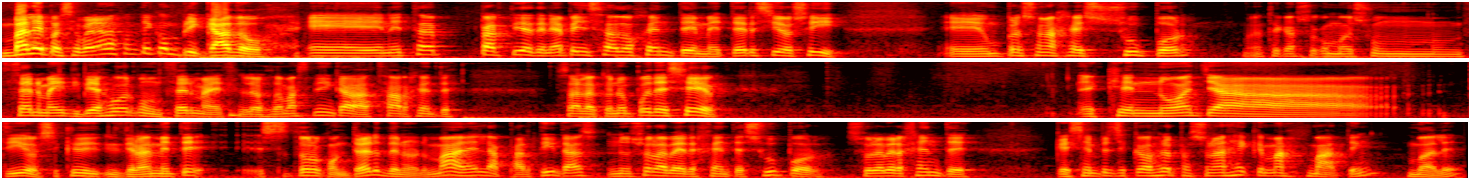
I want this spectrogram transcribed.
Vale, pues se pone bastante complicado. Eh, en esta partida tenía pensado, gente, meter sí o sí eh, un personaje support. En este caso, como es un Thermite. Y voy a jugar con un Thermite. Los demás tienen que adaptar, gente. O sea, lo que no puede ser es que no haya... Tío, es que literalmente es todo lo contrario de normal, ¿eh? Las partidas no suele haber gente support. Suele haber gente que siempre se coge el personaje que más maten, ¿vale?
